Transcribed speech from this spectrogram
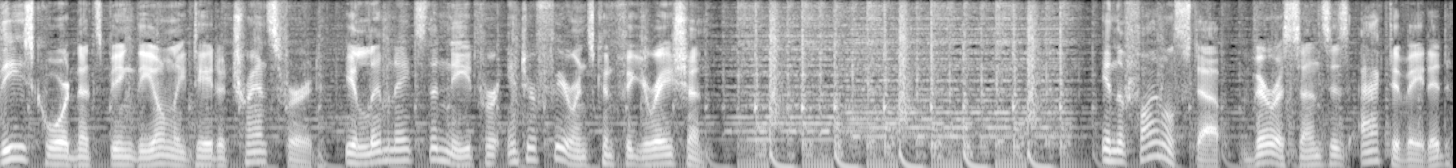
These coordinates being the only data transferred eliminates the need for interference configuration. In the final step, VeriSens is activated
